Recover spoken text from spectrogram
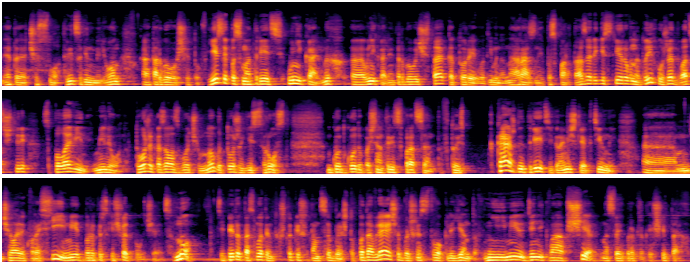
это число, 31 миллион э, торговых счетов. Если посмотреть уникальных, э, уникальные торговые счета, которые вот именно на разные паспорта зарегистрированы, то их уже 24,5 миллиона. Тоже, казалось бы, очень много, тоже есть рост. Год года почти на 30%. То есть Каждый третий экономически активный э, человек в России имеет брокерский счет, получается. Но теперь вот посмотрим, что пишет там ЦБ, что подавляющее большинство клиентов не имеют денег вообще на своих брокерских счетах.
